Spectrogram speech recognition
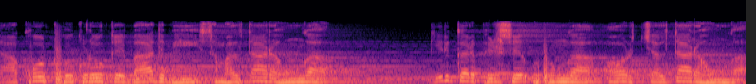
लाखों ठोकरों के बाद भी संभलता रहूँगा गिर कर फिर से उठूँगा और चलता रहूँगा।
